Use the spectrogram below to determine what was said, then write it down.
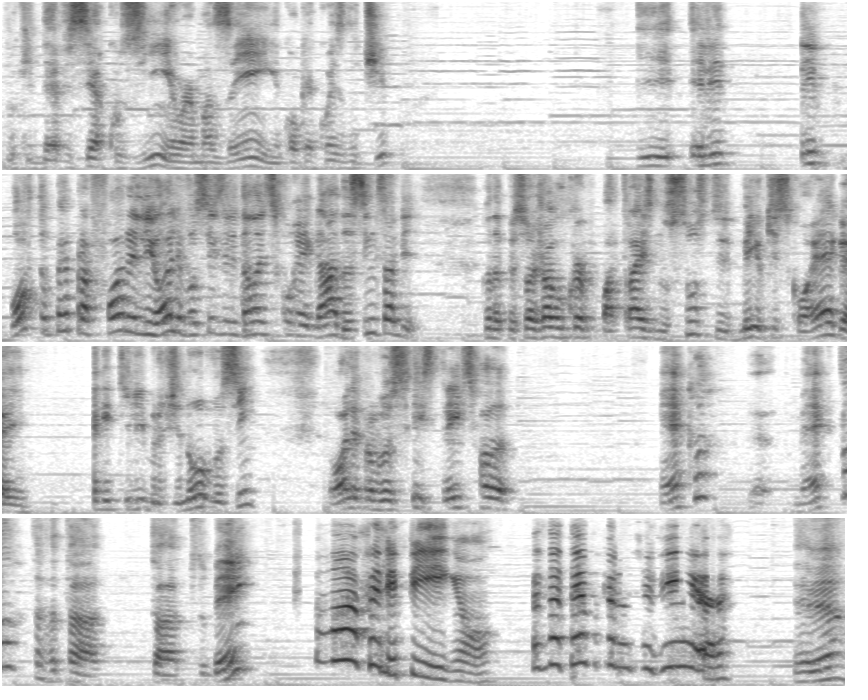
do que deve ser a cozinha, o armazém, qualquer coisa do tipo. E ele, ele bota o pé pra fora, ele olha vocês, ele dá uma escorregada, assim, sabe? Quando a pessoa joga o corpo pra trás no susto e meio que escorrega e pega equilíbrio de novo, assim. Olha pra vocês três e fala: Mecla? Mecla? Tá, tá, tá tudo bem? Ah, Felipinho, fazia tempo que eu não te via. É,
